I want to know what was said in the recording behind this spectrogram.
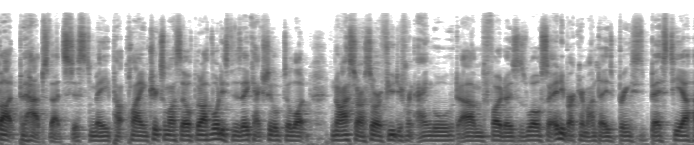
but perhaps that's just me playing tricks on myself. But I thought his physique actually looked a lot nicer. I saw a few different angled um, photos as well. So Eddie Bracamontes brings his best here.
